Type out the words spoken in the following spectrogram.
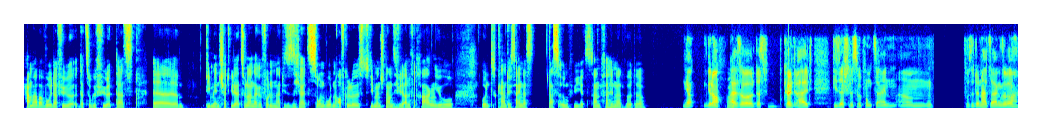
haben aber wohl dafür, dazu geführt, dass äh, die Menschheit wieder zueinander gefunden hat. Diese Sicherheitszonen wurden aufgelöst, die Menschen haben sich wieder alle vertragen, juhu. Und es kann natürlich sein, dass das irgendwie jetzt dann verhindert würde. Ja, genau. Ja. Also das könnte halt dieser Schlüsselpunkt sein, ähm, wo sie dann halt sagen so,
